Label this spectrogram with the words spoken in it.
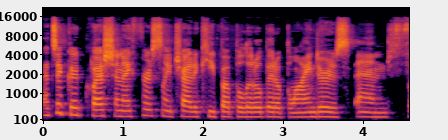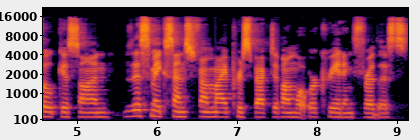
That's a good question. I personally try to keep up a little bit of blinders and focus on this makes sense from my perspective on what we're creating for this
